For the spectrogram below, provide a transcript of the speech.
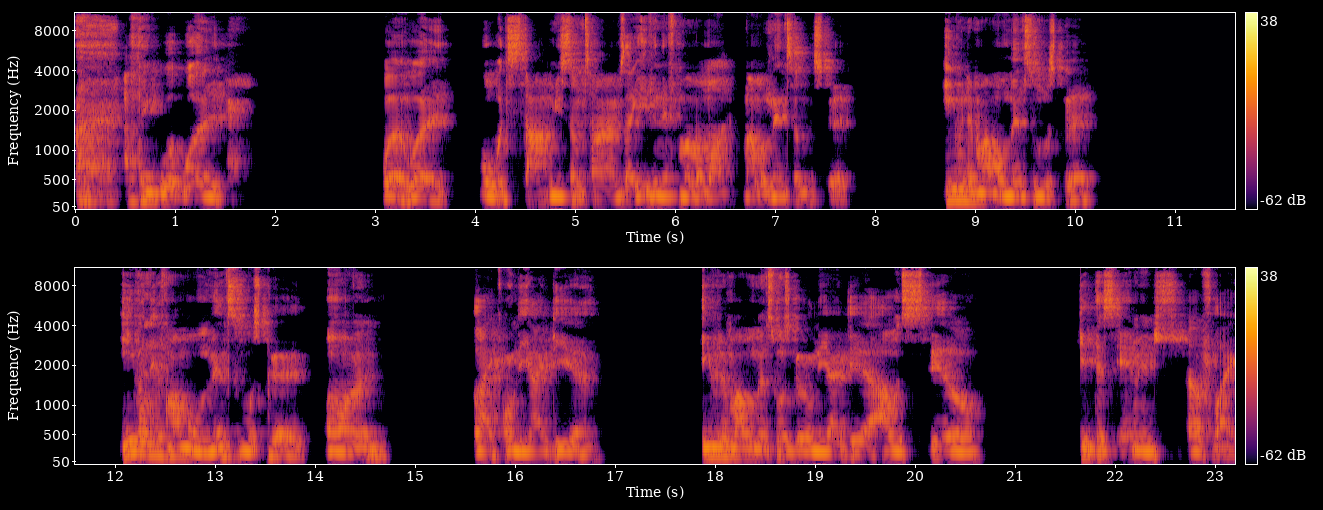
I think what would what what what would stop me sometimes, like even if my my, my momentum was good, even if my momentum was good, even if my momentum was good on like on the idea even if my momentum was good on the idea, I would still get this image of like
